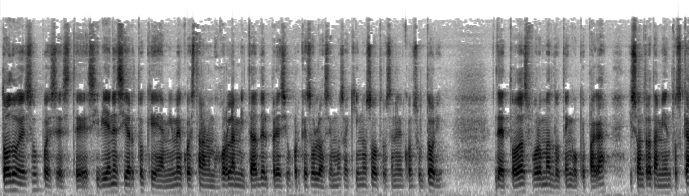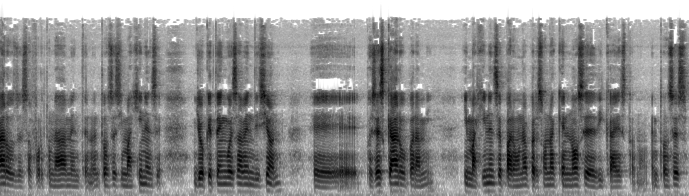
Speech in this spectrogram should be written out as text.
Todo eso, pues, este, si bien es cierto que a mí me cuestan a lo mejor la mitad del precio, porque eso lo hacemos aquí nosotros en el consultorio, de todas formas lo tengo que pagar y son tratamientos caros, desafortunadamente, ¿no? Entonces, imagínense, yo que tengo esa bendición, eh, pues es caro para mí imagínense para una persona que no se dedica a esto, ¿no? Entonces,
